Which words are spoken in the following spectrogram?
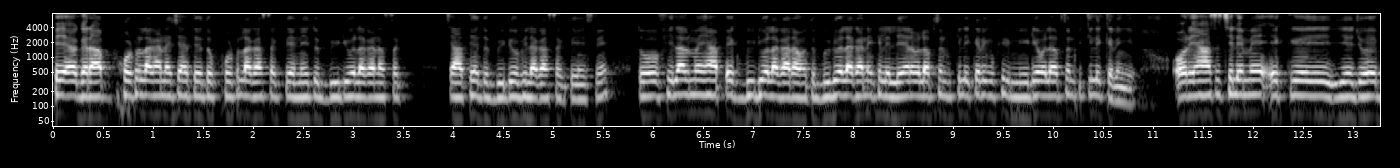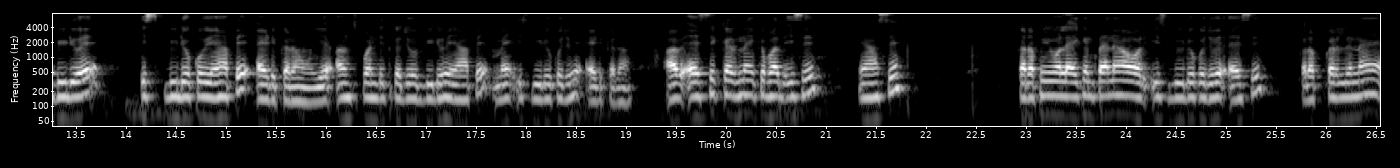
पे अगर आप फ़ोटो लगाना चाहते हैं तो फ़ोटो लगा सकते हैं नहीं तो वीडियो लगाना सक चाहते हैं तो वीडियो भी लगा सकते हैं इसमें। तो फ़िलहाल मैं यहाँ पे एक वीडियो लगा रहा हूँ। तो वीडियो लगाने के लिए लेयर वाले ऑप्शन पर क्लिक करेंगे फिर मीडिया वाले ऑप्शन पर क्लिक करेंगे। और यहाँ से चले मैं एक ये जो है वीडियो है इस वीडियो को यहाँ पे ऐड कर रहा हूँ। ये अंश पंडित का जो वीडियो है यहाँ पे मैं इस वीडियो को जो है ऐड कर रहा हूँ। अब ऐसे करने के बाद इसे यहाँ से करपिंग वाला आइकन पहना है और इस वीडियो को जो है ऐसे करप कर लेना है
